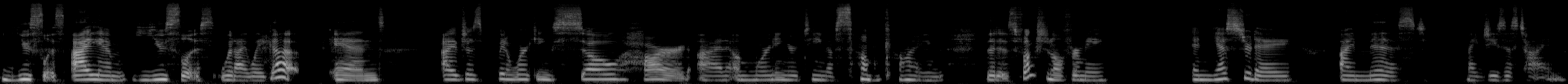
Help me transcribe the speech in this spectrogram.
useless. I am useless when I wake up. And I've just been working so hard on a morning routine of some kind that is functional for me. And yesterday I missed my Jesus time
